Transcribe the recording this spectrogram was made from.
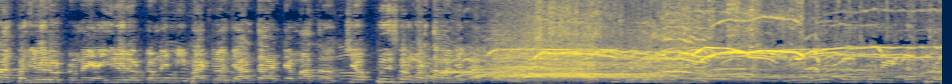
నాకు పదివేలు ఓట్లు ఉన్నాయి ఐదు వేలు ఓట్లు ఉన్నాయి మీ పార్టీలో జాగ్రత్త అంటే మాత్రం చెప్పు తీసుకొని కొడతామని చెప్పి డబ్బులు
